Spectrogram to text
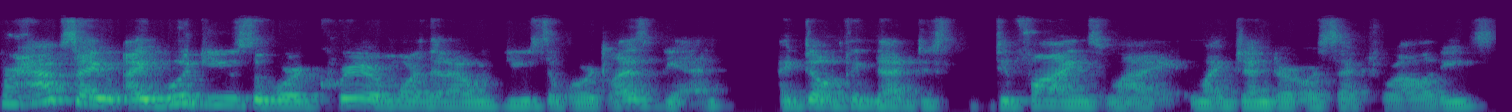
perhaps I, I would use the word queer more than I would use the word lesbian I don't think that defines my, my gender or sexualities.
